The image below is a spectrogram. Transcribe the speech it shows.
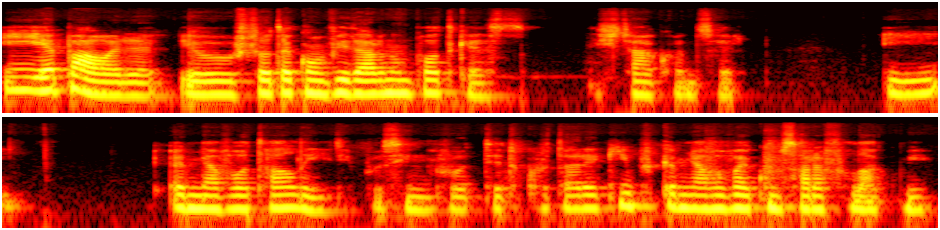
E é pá, olha, eu estou-te a convidar num podcast. Isto está a acontecer. E a minha avó está ali, tipo assim, vou ter de cortar aqui porque a minha avó vai começar a falar comigo.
